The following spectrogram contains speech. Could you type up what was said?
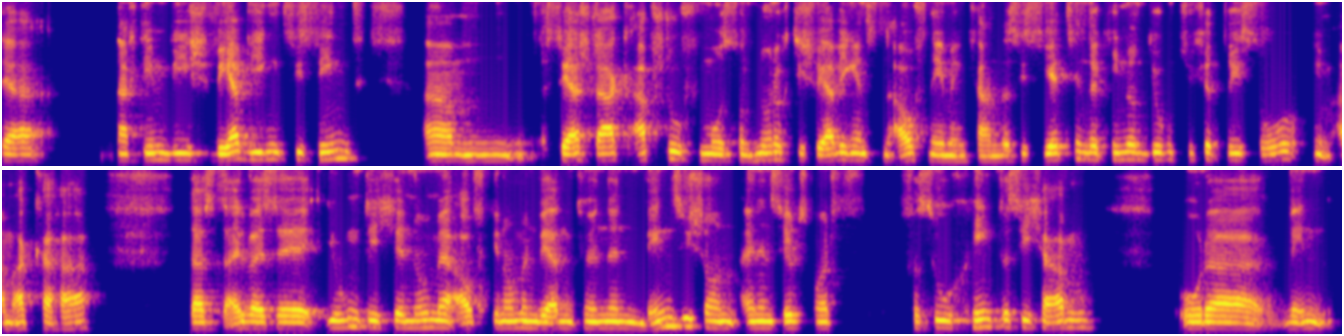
der, nach dem, wie schwerwiegend sie sind, ähm, sehr stark abstufen muss und nur noch die schwerwiegendsten aufnehmen kann. Das ist jetzt in der Kinder- und Jugendpsychiatrie so im, am AKH, dass teilweise Jugendliche nur mehr aufgenommen werden können, wenn sie schon einen Selbstmordversuch hinter sich haben oder wenn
